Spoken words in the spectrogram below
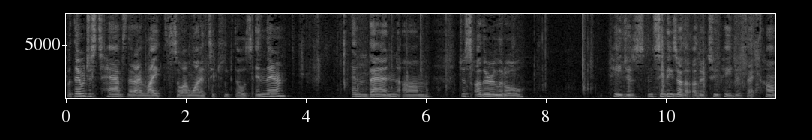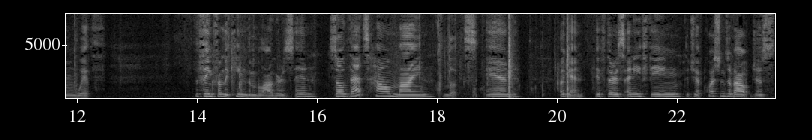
But they were just tabs that I liked, so I wanted to keep those in there. And then um, just other little pages. And see, these are the other two pages that come with the thing from the Kingdom bloggers. And so that's how mine looks. And again, if there's anything that you have questions about, just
